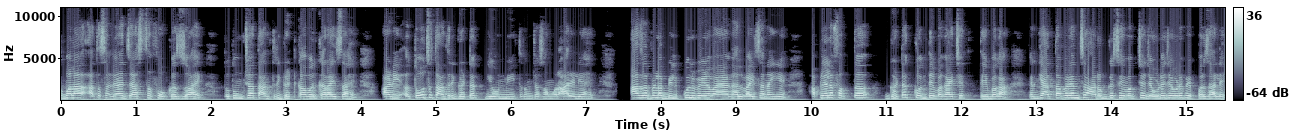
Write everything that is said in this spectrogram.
तुम्हाला आता सगळ्यात जास्त फोकस जो आहे तो तुमच्या तांत्रिक घटकावर करायचा आहे. आणि तोच तांत्रिक घटक घेऊन मी इथं तुमच्यासमोर आलेली आहे. आज आपल्याला बिलकुल वेळ वाया घालवायचा नाहीये. आपल्याला फक्त घटक कोणते बघायचे ते बघा. कारण की आतापर्यंत आरोग्यसेवकचे जेवढे जेवढे पेपर झाले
